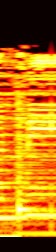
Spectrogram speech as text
money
